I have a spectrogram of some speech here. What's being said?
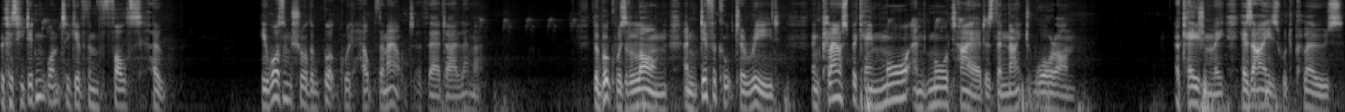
because he didn't want to give them false hope. He wasn't sure the book would help them out of their dilemma. The book was long and difficult to read, and Klaus became more and more tired as the night wore on. Occasionally, his eyes would close.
